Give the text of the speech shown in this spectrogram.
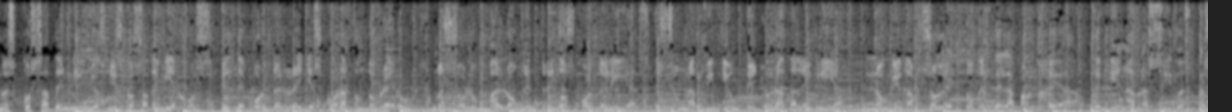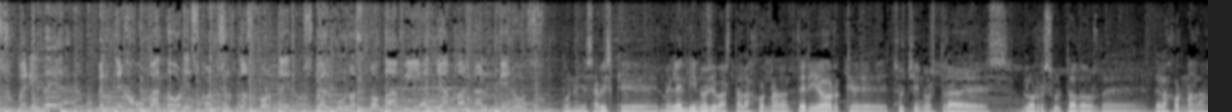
No es cosa de niños ni es cosa de viejos. El deporte rey es corazón de obrero. No es solo un balón entre dos porterías. Es una afición que llora de alegría. No queda obsoleto desde la pangea. ¿De quién habrá sido esta super idea? 20 jugadores con sus dos porteros. Que algunos todavía llaman arqueros. Bueno, ya sabéis que Melendi nos lleva hasta la jornada anterior, que Chuchi nos traes los resultados de, de la jornada.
